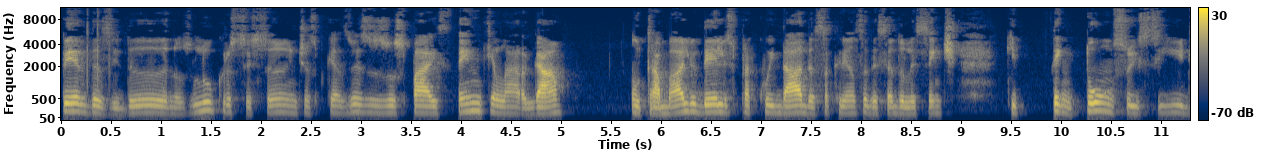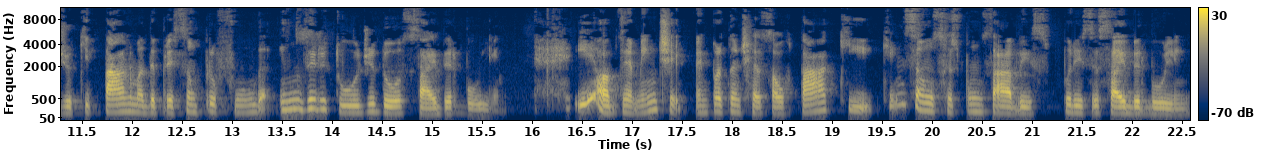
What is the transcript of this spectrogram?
perdas e danos, lucros cessantes, porque às vezes os pais têm que largar o trabalho deles para cuidar dessa criança, desse adolescente que tentou um suicídio, que está numa depressão profunda em virtude do cyberbullying. E, obviamente, é importante ressaltar que quem são os responsáveis por esse cyberbullying?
